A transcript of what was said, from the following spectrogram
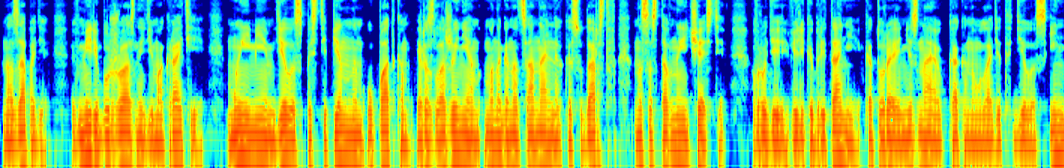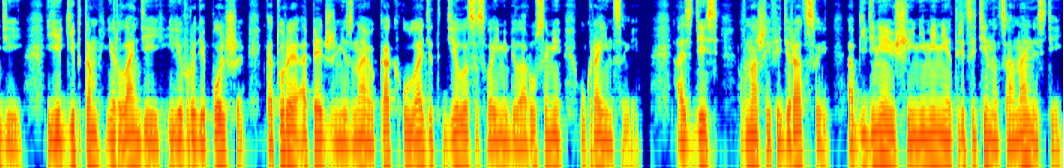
на западе, в мире буржуазной демократии, мы имеем дело с постепенным упадком и разложением многонациональных государств на составные части, вроде Великобритании, которая, не знаю, как она уладит дело с Индией, Египтом, Ирландией или вроде Польши, которая опять же не знаю, как уладит дело со своими белорусами, украинцами. А здесь, в нашей федерации, объединяющей не менее 30 национальностей,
